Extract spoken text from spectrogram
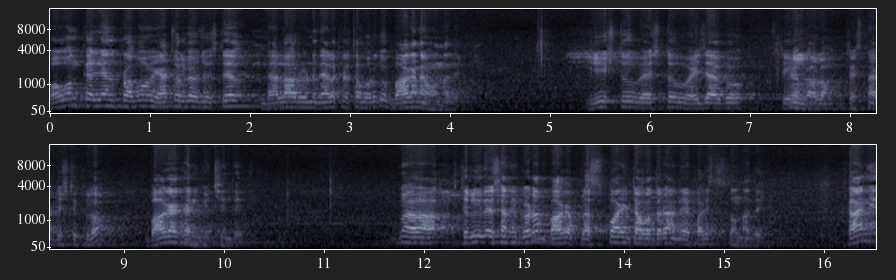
పవన్ కళ్యాణ్ ప్రభావం యాక్చువల్గా చూస్తే నెల రెండు నెలల క్రితం వరకు బాగానే ఉన్నది. ఈస్ట్ వెస్ట్ వైజాగ్ శ్రీకాకుళం కృష్ణా డిస్టిక్లో బాగా కనిపించింది. తెలుగుదేశానికి కూడా బాగా ప్లస్ పాయింట్ అవ్వద్దురా అనే పరిస్థితి ఉన్నది. కానీ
